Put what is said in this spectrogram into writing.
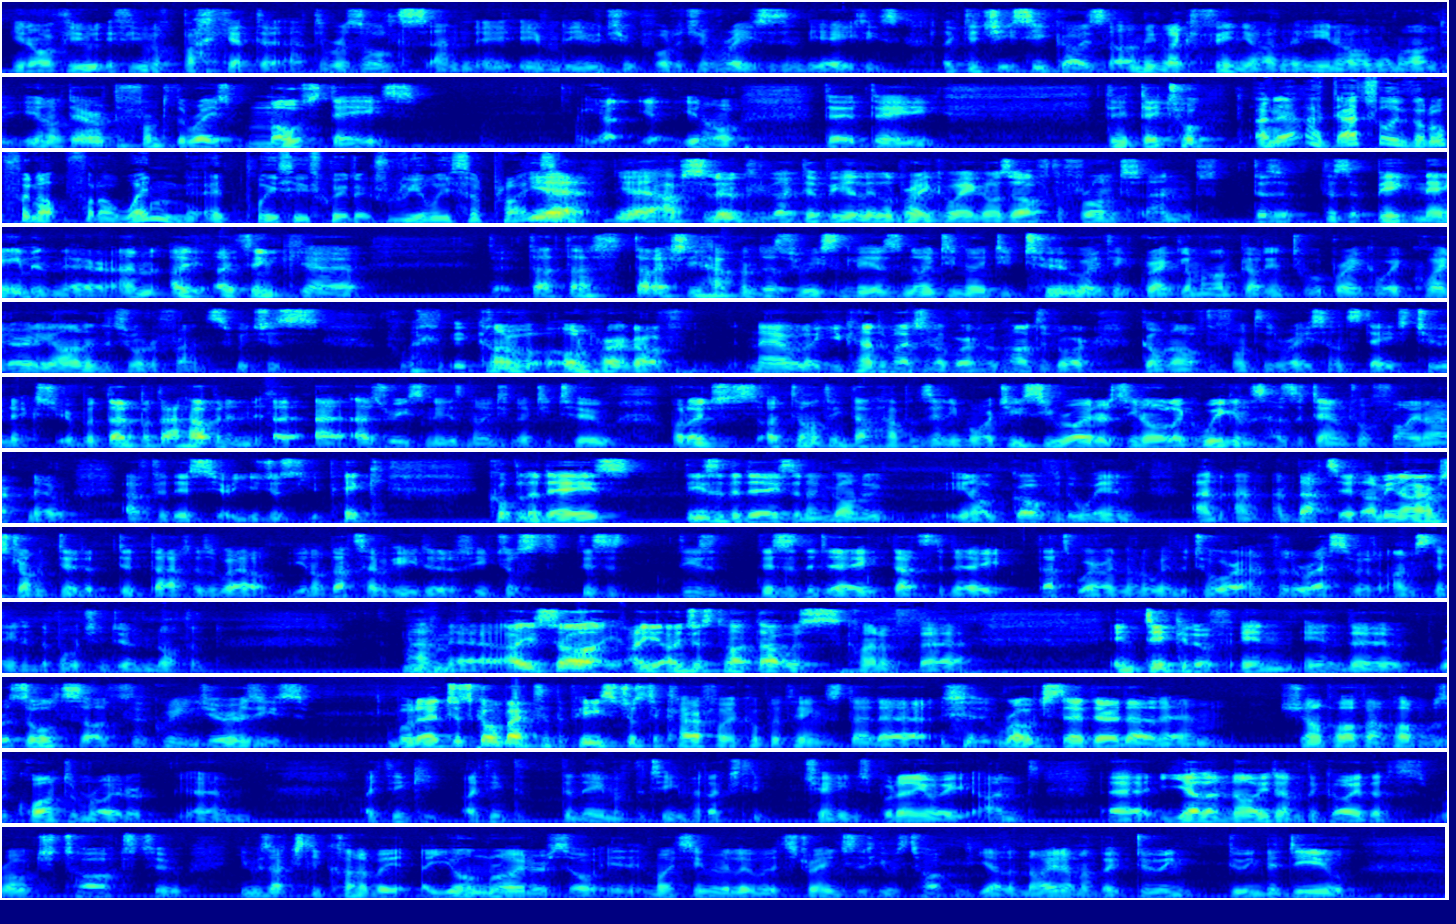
You know, if you if you look back at the at the results and even the YouTube footage of races in the eighties, like the GC guys, I mean, like Fignon and Hinault and LeMond, you know, they're at the front of the race most days. Yeah, you know, they they they, they took and actually, they're often up for a win at places where it's really surprising. Yeah, yeah, absolutely. Like there'd be a little breakaway goes off the front, and there's a there's a big name in there, and I I think uh, that that that actually happened as recently as 1992. I think Greg LeMond got into a breakaway quite early on in the Tour de France, which is kind of unheard of now. Like you can't imagine Alberto Contador going off the front of the race on stage two next year. But that but that happened in, uh, uh as recently as 1992. But I just I don't think that happens anymore. GC riders, you know, like Wiggins has it down to a fine art now. After this year, you just you pick a couple of days. These are the days that I'm going to you know go for the win, and, and, and that's it. I mean Armstrong did it did that as well. You know that's how he did it. He just this is these this is the day. That's the day. That's where I'm going to win the tour. And for the rest of it, I'm staying in the bunch and doing nothing. Mm-hmm. And uh, I saw. I, I just thought that was kind of uh, indicative in in the results of the green jerseys. But uh, just going back to the piece, just to clarify a couple of things that uh, Roche said there that um, Jean Paul Van Poppel was a quantum rider. Um, I think he, I think the name of the team had actually changed. But anyway, and uh, Jelle Nijdam, the guy that Roche talked to, he was actually kind of a, a young rider, so it, it, might seem a little bit strange that he was talking to Jelle Nijdam about doing doing the deal.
